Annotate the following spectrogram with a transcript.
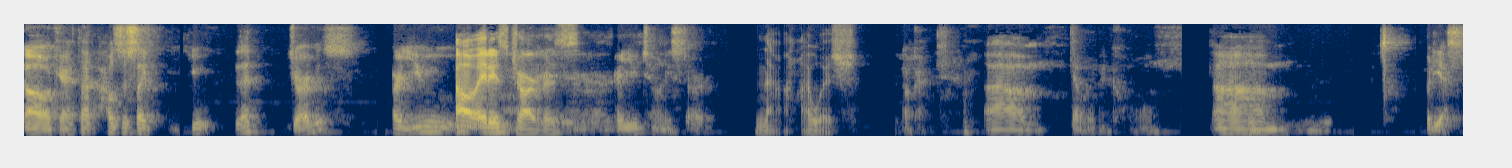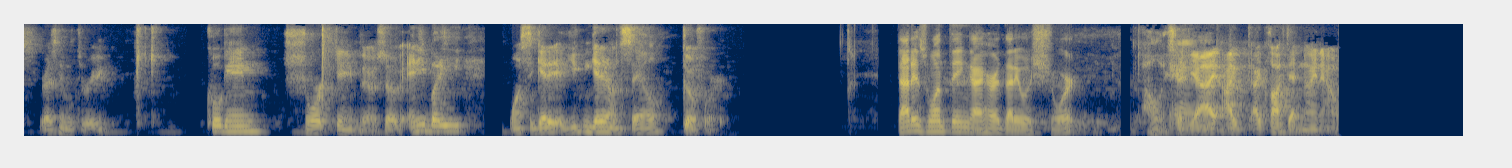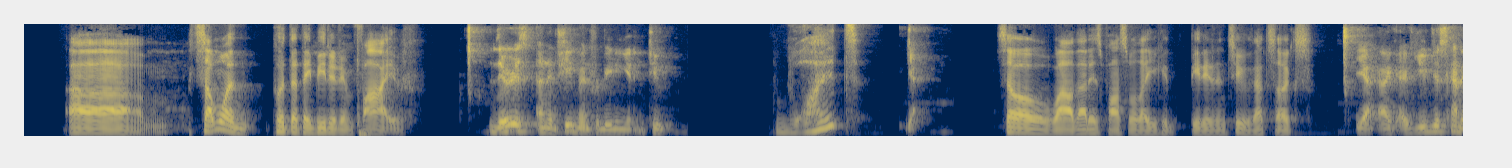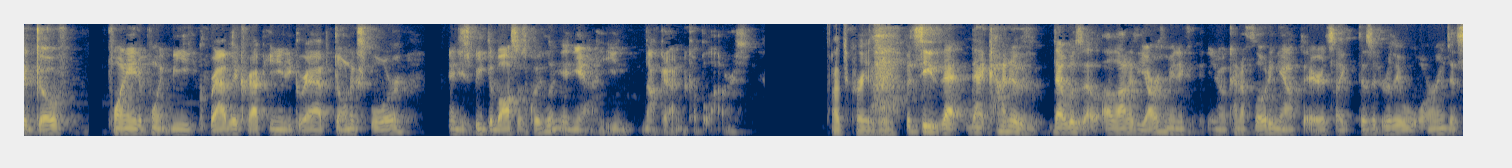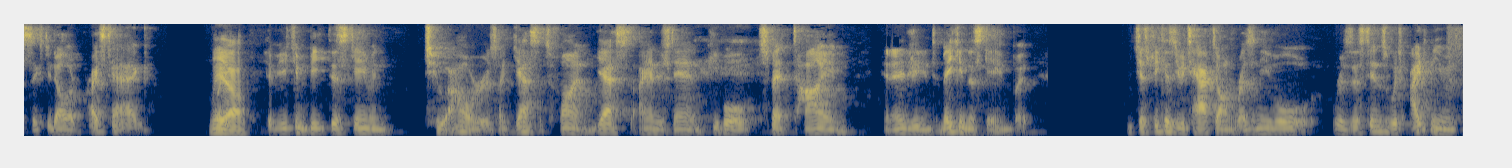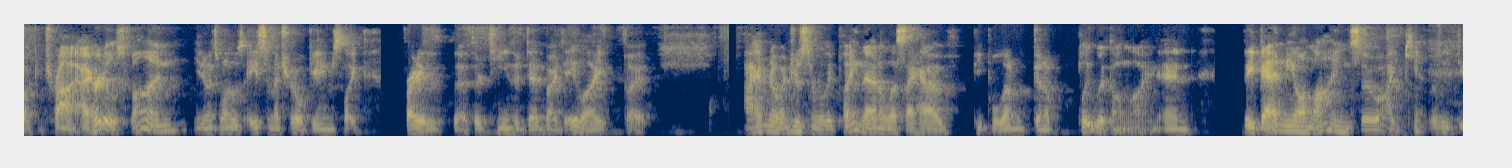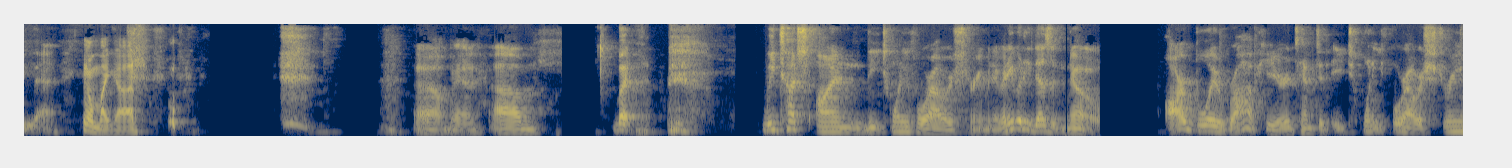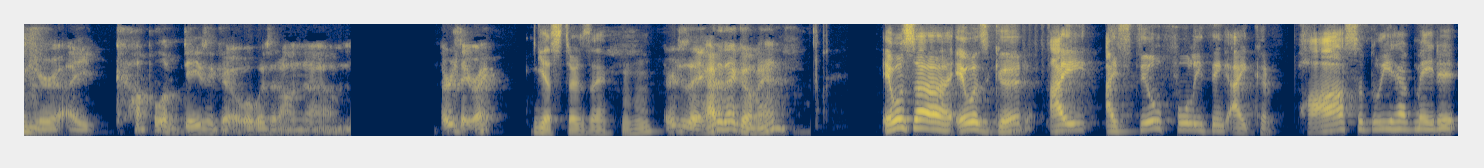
Oh, okay. I thought I was just like you. Is that Jarvis? Are you? Oh, it is Jarvis. Are you Tony Stark? No, I wish. Okay. Um, that would have been cool. Um, but yes, Resident Evil Three, cool game. Short game though, so if anybody wants to get it, if you can get it on sale, go for it. That is one thing I heard that it was short. Holy shit! Yeah, I, I I clocked at nine hours. Um, someone put that they beat it in five. There is an achievement for beating it in two. What? Yeah. So wow, that is possible that you could beat it in two. That sucks. Yeah, like if you just kind of go point A to point B, grab the crap you need to grab, don't explore, and just beat the bosses quickly, and yeah, you knock it out in a couple hours. That's crazy. But see that that kind of that was a, a lot of the argument, you know, kind of floating out there. It's like, does it really warrant a sixty dollar price tag? Like, yeah. If you can beat this game in two hours, like yes, it's fun. Yes, I understand people spent time and energy into making this game, but just because you tacked on Resident Evil Resistance, which I didn't even fucking try, I heard it was fun. You know, it's one of those asymmetrical games like Friday the Thirteenth or Dead by Daylight, but I have no interest in really playing that unless I have people that I'm gonna play with online, and they banned me online, so I can't really do that. Oh my god. oh man. Um, but we touched on the 24 hour stream, and if anybody doesn't know, our boy Rob here attempted a 24 hour stream here a couple of days ago. What was it on um, Thursday, right? Yes, Thursday. Mm-hmm. Thursday. How did that go, man? It was uh it was good. I I still fully think I could possibly have made it,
